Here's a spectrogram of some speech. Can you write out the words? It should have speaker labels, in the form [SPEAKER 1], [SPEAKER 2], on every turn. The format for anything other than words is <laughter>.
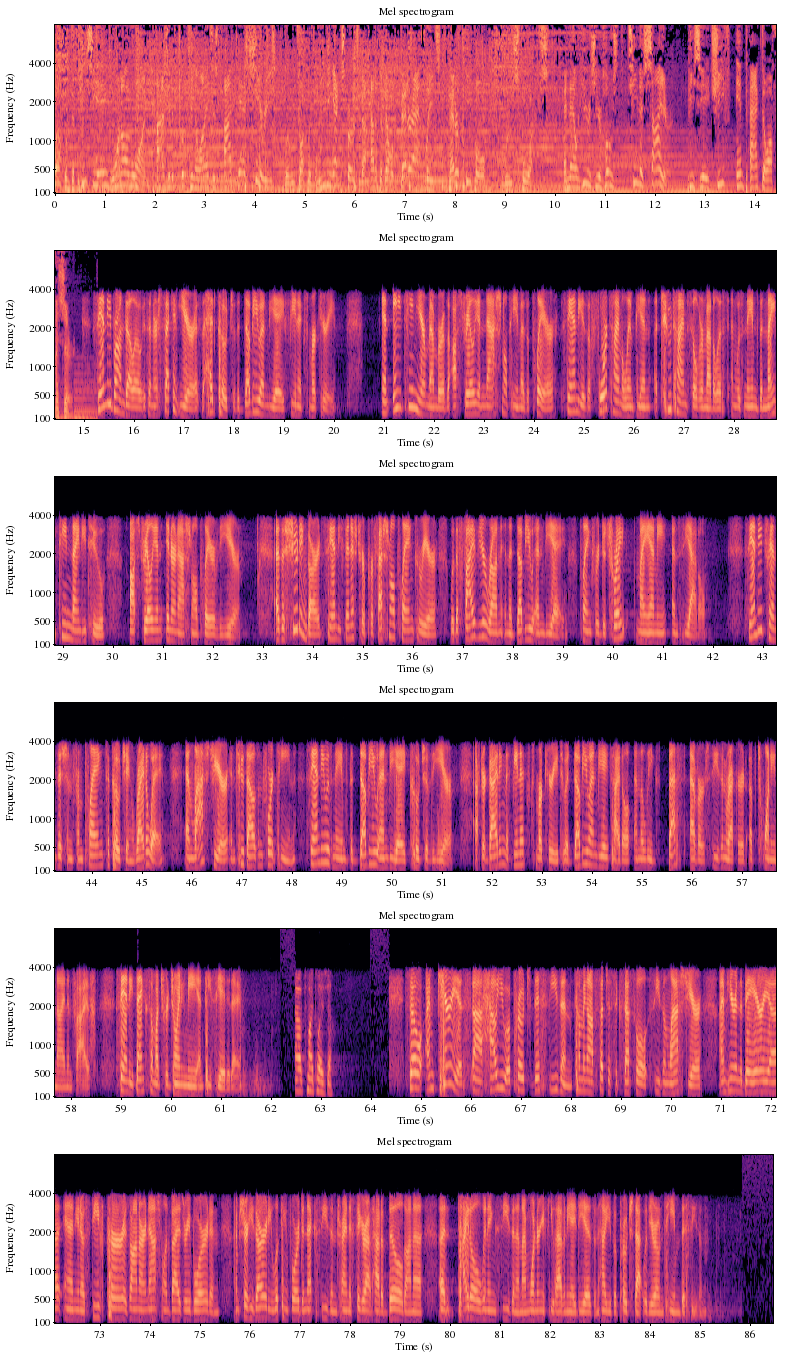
[SPEAKER 1] Welcome to PCA One-on-One, Positive Coaching Alliance's podcast series where we talk with leading experts about how to develop better athletes, better people through sports. And now here's your host, Tina Syer, PCA Chief Impact Officer.
[SPEAKER 2] Sandy Brondello is in her second year as the head coach of the WNBA Phoenix Mercury. An 18 year member of the Australian national team as a player, Sandy is a four time Olympian, a two time silver medalist, and was named the 1992 Australian International Player of the Year. As a shooting guard, Sandy finished her professional playing career with a five year run in the WNBA, playing for Detroit, Miami, and Seattle. Sandy transitioned from playing to coaching right away, and last year in 2014, Sandy was named the WNBA Coach of the Year after guiding the Phoenix Mercury to a WNBA title and the league's best ever season record of 29 and 5. Sandy, thanks so much for joining me and PCA today.
[SPEAKER 3] Uh, it's my pleasure.
[SPEAKER 2] So I'm curious uh, how you approach this season, coming off such a successful season last year. I'm here in the Bay Area, and you know Steve Kerr is on our national advisory board, and I'm sure he's already looking forward to next season, trying to figure out how to build on a, a title-winning season. And I'm wondering if you have any ideas and how you've approached that with your own team this season.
